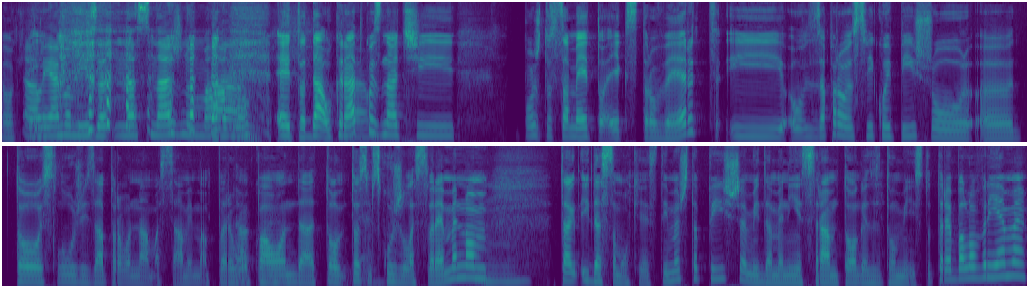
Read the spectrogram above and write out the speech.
ok. Ali ajmo mi za, na snažnu mamu. Eto, da, ukratko Da. znači pošto sam eto ekstrovert i zapravo svi koji pišu e, to služi zapravo nama samima prvo, Tako pa je. onda to, to sam skužila s vremenom. Mm. Tak, I da sam ok s time što pišem i da me nije sram toga, za to mi isto trebalo vrijeme.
